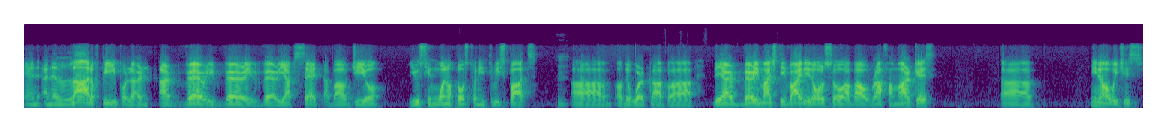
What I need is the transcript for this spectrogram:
and and a lot of people are are very very very upset about Gio using one of those 23 spots uh, of the World Cup. Uh, they are very much divided also about Rafa Marquez. Uh, you know, which is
